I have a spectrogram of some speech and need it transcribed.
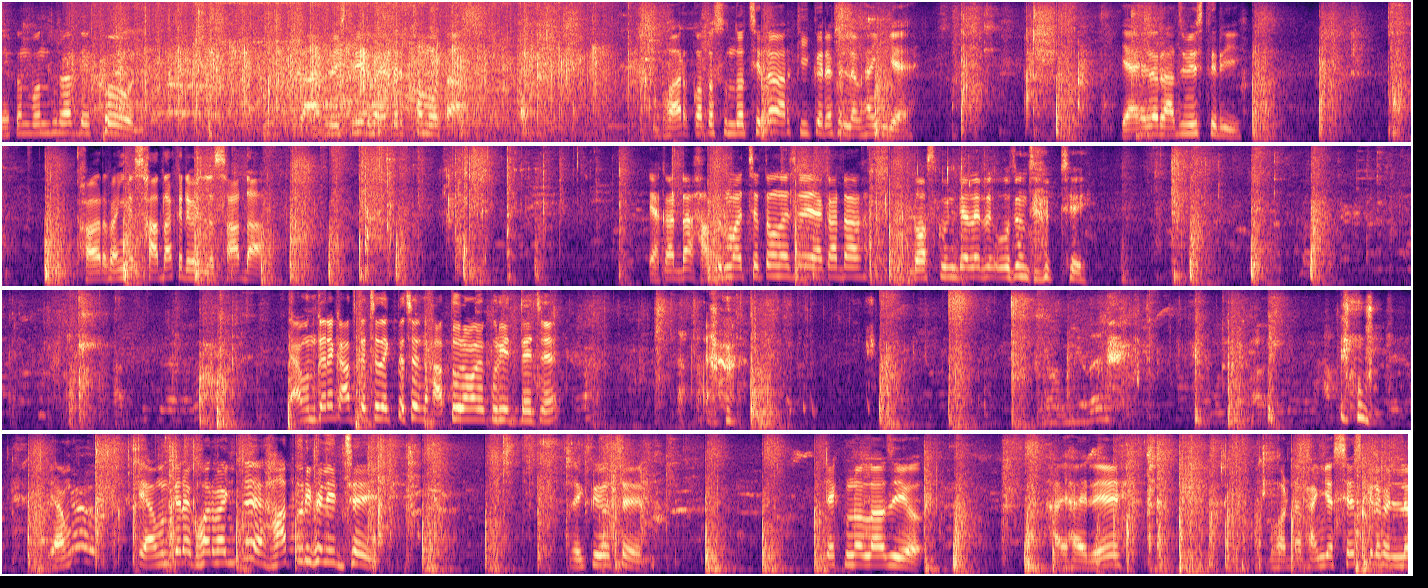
দেখুন বন্ধুরা, দেখুন। রাজমিস্ত্রির ভাইদের ক্ষমতা। ঘর কত সুন্দর ছিল আর কি করে ফেলল ভাঙ্গে ইয়া হলো রাজমিস্ত্রি। ঘর ভাঙ্গে সাদা করে ফেলল, সাদা। একাটা হাতুর মারছে তো মনে হচ্ছে একাটা দশ কুইন্টালের ওজন চাপছে এমন করে কাজ করছে, দেখতেছেন? হাতুর আমাকে কুড়িয়ে দিতেছে এমন করে ঘর ভাঙছে হাত উড়ি ফেলিচ্ছে দেখতে পাচ্ছেন? টেকনোলজিও হাই হাই রে। ঘরটা ভাঙিয়ে শেষ করে ফেলল।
